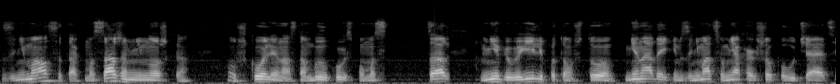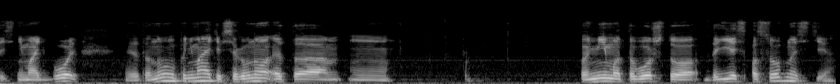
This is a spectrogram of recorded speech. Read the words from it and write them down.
занимался так, массажем немножко, ну, в школе у нас там был курс по массажу, мне говорили потом, что мне надо этим заниматься, у меня хорошо получается, и снимать боль. Это, ну, понимаете, все равно это помимо того, что да есть способности,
